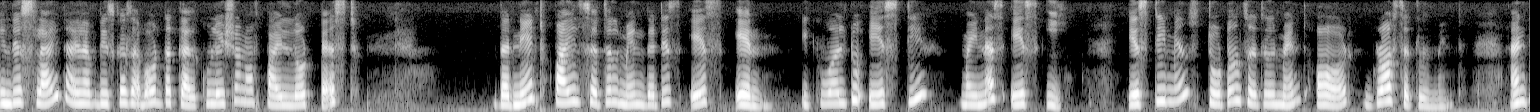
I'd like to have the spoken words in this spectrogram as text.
In this slide, I have discussed about the calculation of pile load test. The net pile settlement that is SN equal to ST minus SE. ST means total settlement or gross settlement and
